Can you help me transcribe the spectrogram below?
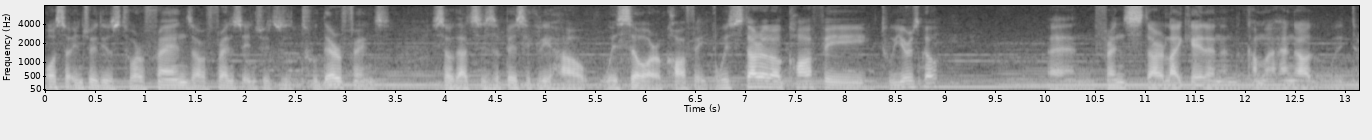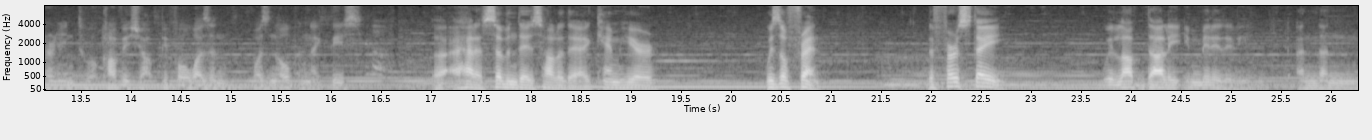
also introduced to our friends, our friends introduced to their friends. So that's basically how we sell our coffee. We started our coffee two years ago, and friends start like it and then come and hang out. We turn into a coffee shop. Before wasn't wasn't open like this. Uh, I had a seven days holiday. I came here with a friend. The first day, we loved Dali immediately. And then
